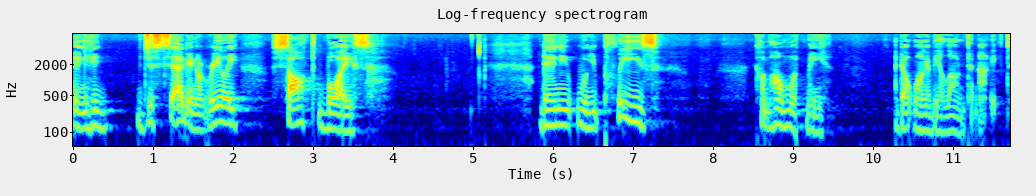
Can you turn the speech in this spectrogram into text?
and he just said in a really soft voice, Danny, will you please come home with me? I don't want to be alone tonight.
